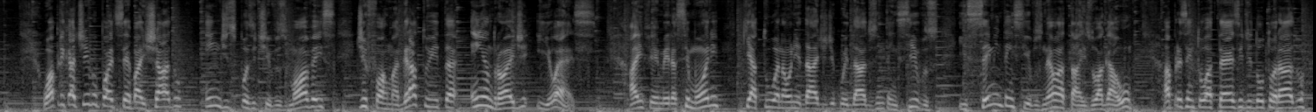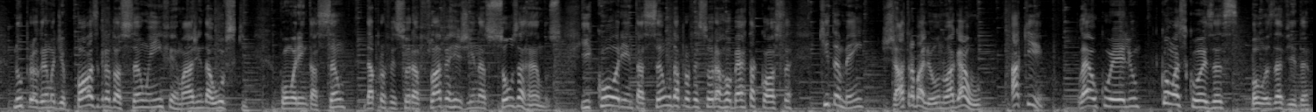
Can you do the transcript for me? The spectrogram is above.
O aplicativo pode ser baixado em dispositivos móveis de forma gratuita em Android e iOS. A enfermeira Simone que atua na unidade de cuidados intensivos e semi-intensivos neonatais do HU, apresentou a tese de doutorado no programa de pós-graduação em enfermagem da UFSC, com orientação da professora Flávia Regina Souza Ramos e co-orientação da professora Roberta Costa, que também já trabalhou no HU. Aqui, Léo Coelho, com as coisas boas da vida.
